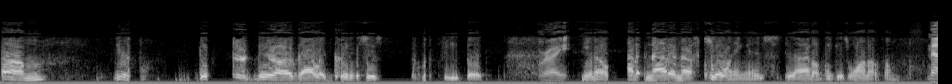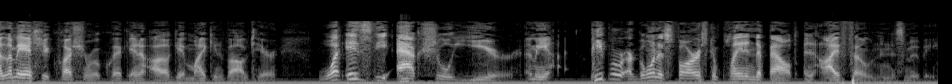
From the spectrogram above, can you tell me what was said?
um, you know there there are valid criticisms of the movie, but Right. you know not, not enough killing is I don't think is one of them. Now, let me ask you a question real quick, and I'll get Mike involved here. What is the actual year? I mean, people are going as far as complaining about an iPhone in this movie.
